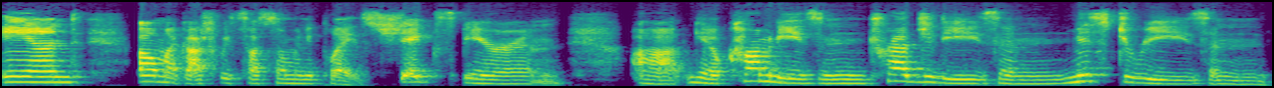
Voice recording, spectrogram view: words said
And oh my gosh, we saw so many plays Shakespeare and, uh, you know, comedies and tragedies and mysteries and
